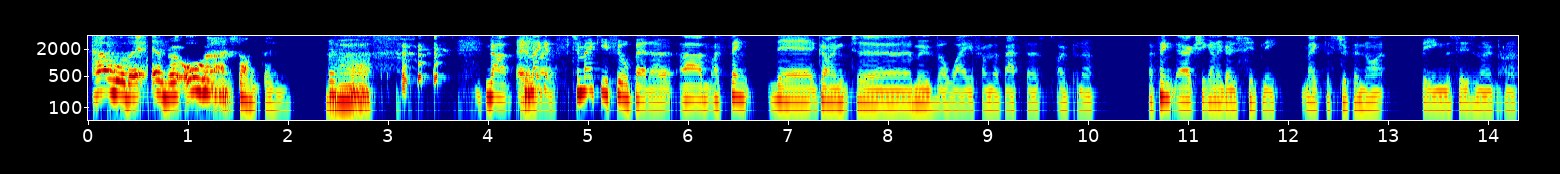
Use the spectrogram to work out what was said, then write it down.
How will they ever organize something? no, to make it to make you feel better, um, I think they're going to move away from the Bathurst opener. I think they're actually going to go to Sydney, make the Super Night being the season opener.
